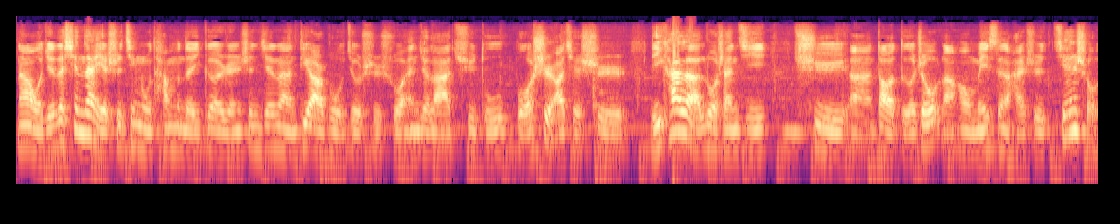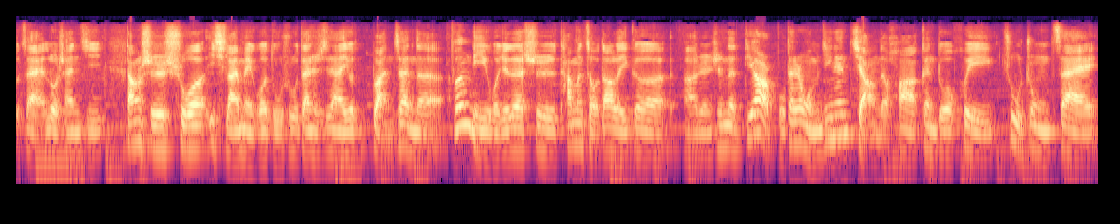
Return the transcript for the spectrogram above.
那我觉得现在也是进入他们的一个人生阶段第二步，就是说 Angela 去读博士，而且是离开了洛杉矶，去呃到了德州，然后 Mason 还是坚守在洛杉矶。当时说一起来美国读书，但是现在有短暂的分离，我觉得是他们走到了一个呃人生的第二步。但是我们今天讲的话，更多会注重在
